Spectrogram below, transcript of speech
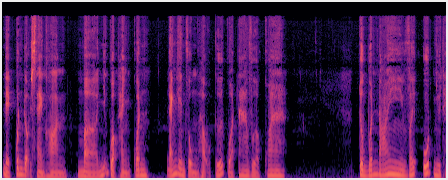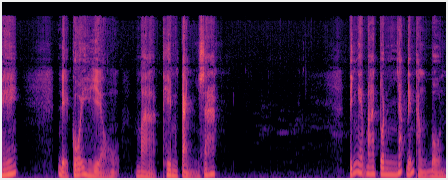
để quân đội Sài Gòn mở những cuộc hành quân đánh lên vùng hậu cứ của ta vừa qua. Tôi muốn nói với út như thế, để cô ấy hiểu mà thêm cảnh giác. Tính nghe ba Tuân nhắc đến thằng bồn,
